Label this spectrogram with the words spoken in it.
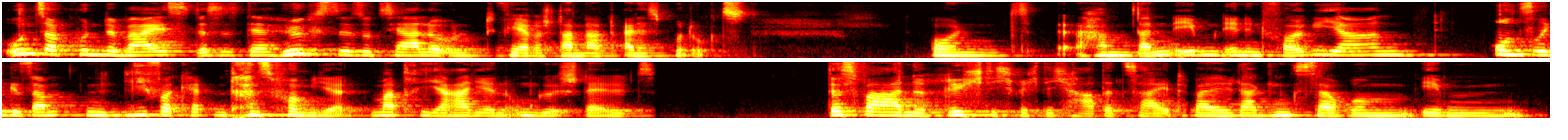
unser Kunde weiß, das ist der höchste soziale und faire Standard eines Produkts. Und haben dann eben in den Folgejahren unsere gesamten Lieferketten transformiert, Materialien umgestellt. Das war eine richtig, richtig harte Zeit, weil da ging es darum, eben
